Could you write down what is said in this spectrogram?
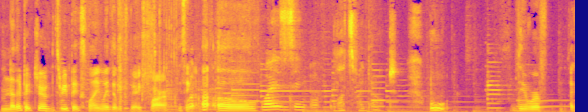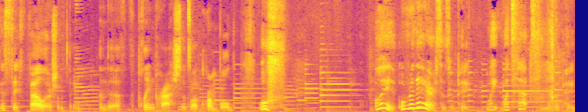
Another picture of the three pigs flying away that look very far. He's saying, "Uh oh." Why is it saying up? Let's find out. Ooh, they were. I guess they fell or something, and the, the plane crashed, so it's all crumpled. Oof. Wait, over there, says a pig. Wait, what's that? Says another pig.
